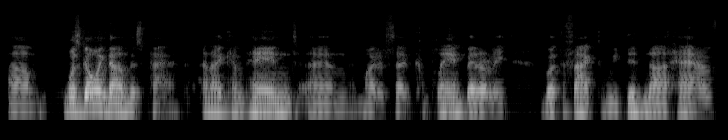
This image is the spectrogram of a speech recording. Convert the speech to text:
um, was going down this path. And I campaigned and might have said complained bitterly about the fact we did not have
